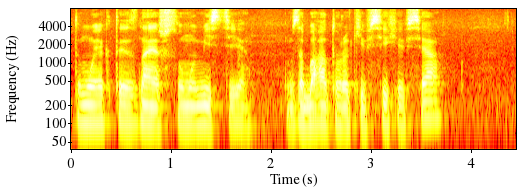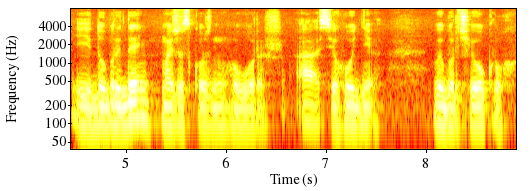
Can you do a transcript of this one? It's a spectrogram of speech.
Тому, як ти знаєш в своєму місті за багато років всіх і вся, і добрий день майже з кожним говориш. А сьогодні виборчий округ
